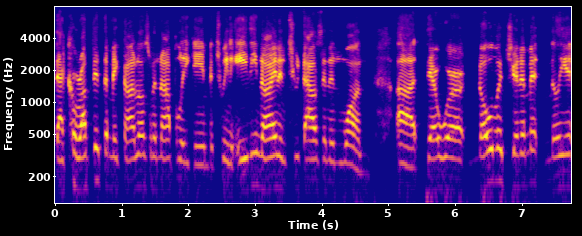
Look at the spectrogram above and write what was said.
that corrupted the McDonald's monopoly game between '89 and 2001. Uh, there were no legitimate million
